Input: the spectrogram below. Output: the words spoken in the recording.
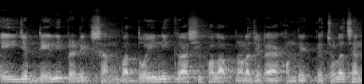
এই যে ডেইলি প্রেডিকশান বা দৈনিক রাশিফল আপনারা যেটা এখন দেখতে চলেছেন,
